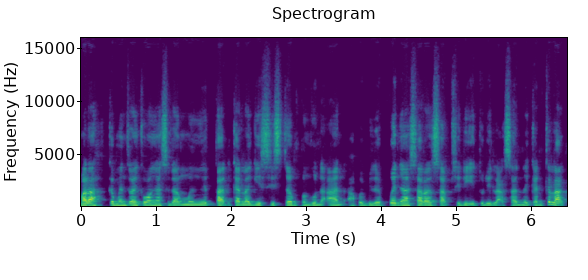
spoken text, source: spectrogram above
Malah Kementerian Kewangan sedang mengetatkan lagi sistem penggunaan apabila penyasaran subsidi itu dilaksanakan kelak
